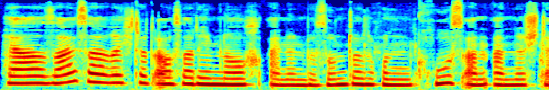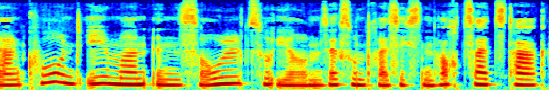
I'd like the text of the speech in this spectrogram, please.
Herr Seisser richtet außerdem noch einen besonderen Gruß an Anne Stern-Co und Ehemann in Seoul zu ihrem 36. Hochzeitstag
